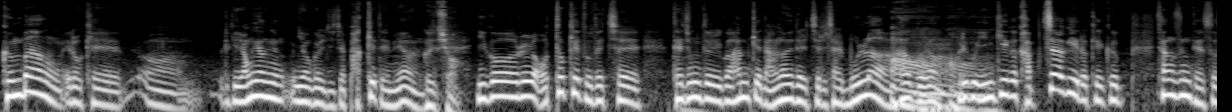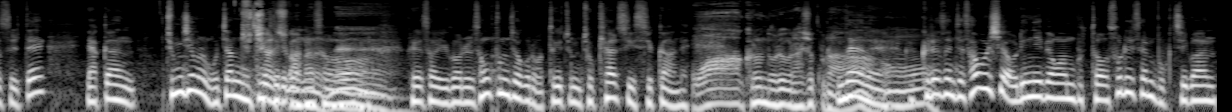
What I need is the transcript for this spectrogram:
금방 이렇게 어 이렇게 영향력을 이제 받게 되면 그렇죠. 이거를 어떻게 도대체 대중들과 함께 나눠야 될지를 잘 몰라 하고요. 어. 그리고 인기가 갑자기 이렇게 급 상승됐었을 때 약간 중심을 못 잡는 친구들이 많아서 네. 그래서 이거를 성품적으로 어떻게 좀 좋게 할 수 있을까. 네. 와, 그런 노력을 하셨구나. 네네. 어. 그래서 이제 서울시 어린이병원부터 소리샘 복지관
